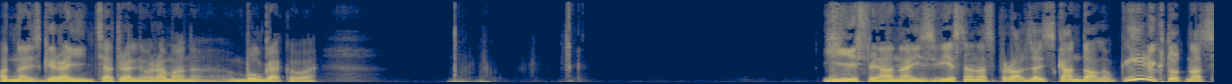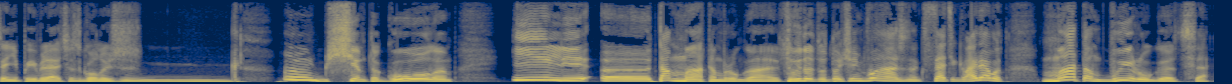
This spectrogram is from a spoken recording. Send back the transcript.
одна из героинь театрального романа Булгакова, если она известна, она справляет скандалом. Или кто-то на сцене появляется с голой, с чем-то голым, или э, там матом ругаются. Вот это вот очень важно. Кстати говоря, вот матом выругаться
